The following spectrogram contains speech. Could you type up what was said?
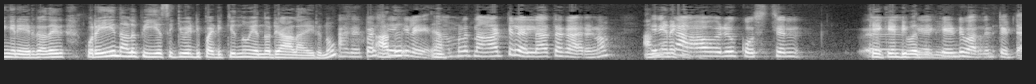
എങ്ങനെയായിരുന്നു? അതായത് കുറെ നാൾ പി എസ് സിക്ക് വേണ്ടി പഠിക്കുന്നു എന്നൊരാളായിരുന്നു. നമ്മൾ നാട്ടിലല്ലാത്ത കാരണം അങ്ങനെ ആ ഒരു ക്വസ്റ്റ്യൻ കേൾക്കേണ്ടി. കേൾക്കേണ്ടി വന്നിട്ടില്ല.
